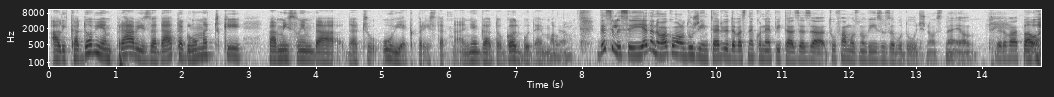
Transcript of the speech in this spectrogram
ali kad dobijem pravi zadatak glumački, uh, pa mislim da, da ću uvijek pristat na njega dok god bude moglo. Desili se i jedan ovako malo duži intervju da vas neko ne pita za, za tu famoznu vizu za budućnost, ne, jel? Vjerovatno. Pa,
